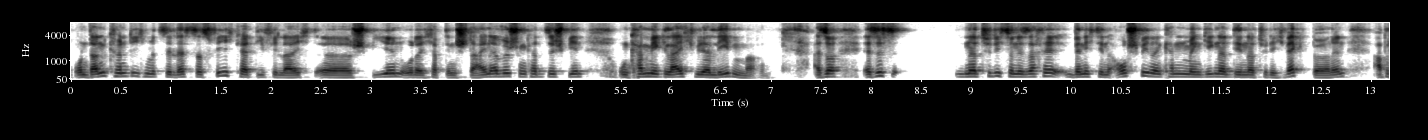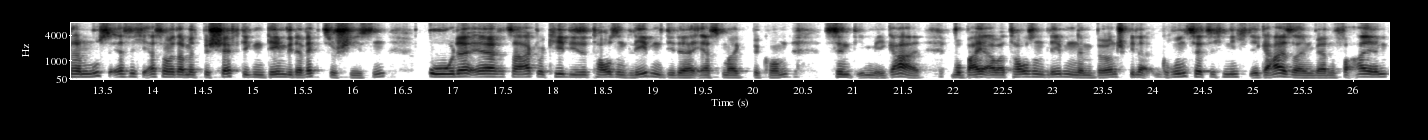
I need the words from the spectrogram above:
Und dann könnte ich mit Celestas Fähigkeit die vielleicht äh, spielen oder ich habe den Stein erwischt und kann sie spielen und kann mir gleich wieder Leben machen. Also es ist natürlich so eine Sache, wenn ich den ausspiele, dann kann mein Gegner den natürlich wegburnen, aber dann muss er sich erstmal damit beschäftigen, den wieder wegzuschießen. Oder er sagt, okay, diese 1000 Leben, die der erstmal bekommt, sind ihm egal. Wobei aber 1000 Leben einem Burn-Spieler grundsätzlich nicht egal sein werden. Vor allem,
